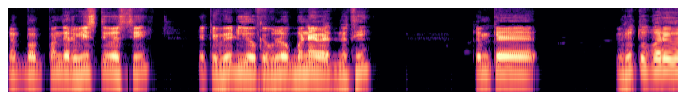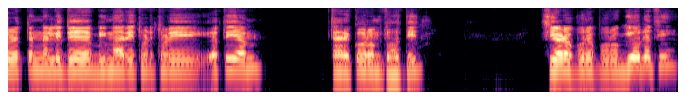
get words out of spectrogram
લગભગ પંદર વીસ દિવસથી એક વીડિયો કે વ્લોગ બનાવ્યા જ નથી. કેમ કે ઋતુ પરિવર્તનને લીધે બીમારી થોડી થોડી હતી આમ. ત્યારે કોરમ તો હતી જ. શિયાળો પૂરેપૂરો ગયો નથી.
